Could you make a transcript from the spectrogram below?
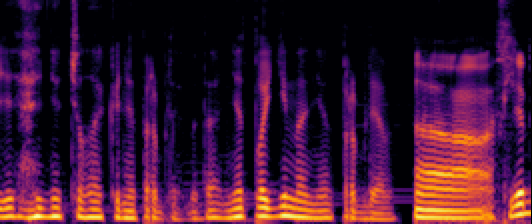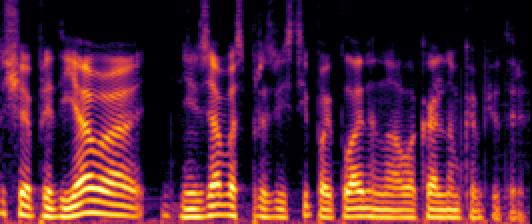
И Нет человека, нет проблемы, да, нет плагина, нет проблем. А, следующая предъява. Нельзя воспроизвести пайплайны на локальном компьютере.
